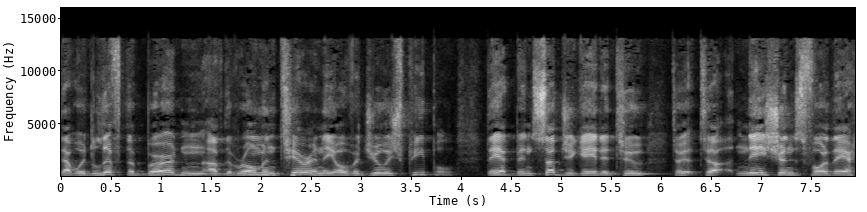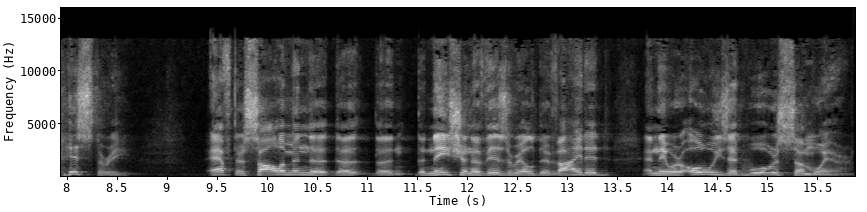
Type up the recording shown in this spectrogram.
that would lift the burden of the Roman tyranny over Jewish people. They had been subjugated to, to, to nations for their history. After Solomon, the, the, the, the nation of Israel divided, and they were always at war somewhere.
